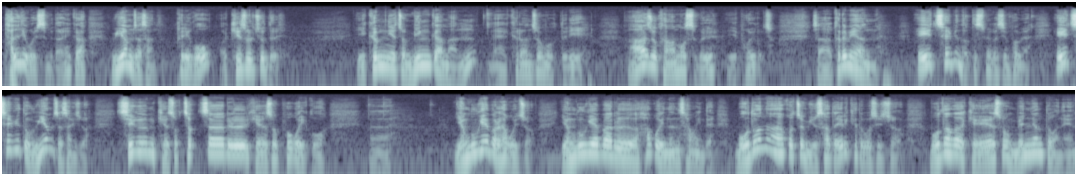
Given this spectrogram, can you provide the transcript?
달리고 있습니다. 그러니까 위험 자산 그리고 기술주들 이 금리에 좀 민감한 그런 종목들이 아주 강한 모습을 보이고 있죠. 자 그러면 HLB는 어떻습니까? 지금 보면 HLB도 위험 자산이죠. 지금 계속 적자를 계속 보고 있고 어, 연구 개발을 하고 있죠. 연구 개발을 하고 있는 상황인데 모더나하고 좀 유사하다 이렇게도 볼 수 있죠. 모더나가 계속 몇 년 동안에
